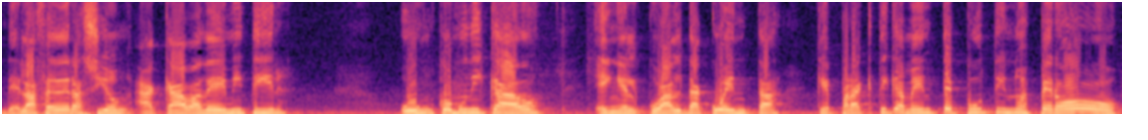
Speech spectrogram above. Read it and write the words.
de la federación acaba de emitir un comunicado en el cual da cuenta que prácticamente Putin no esperó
